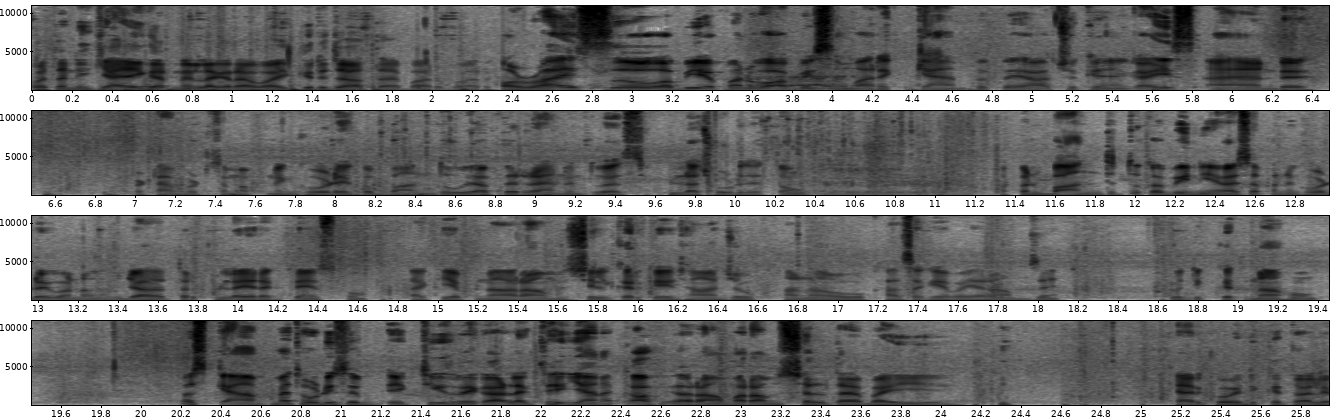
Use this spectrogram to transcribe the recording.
पता नहीं क्या ही करने लग रहा है भाई, गिर जाता है बार बार और सो अभी अपन वापस हमारे कैंप पे आ चुके हैं गाइस एंड फटाफट से मैं अपने घोड़े को बाँध दूँ या फिर रहने दूँ ऐसे खुला छोड़ देता हूँ अपन बांधते तो कभी नहीं है वैसे अपने घोड़े को ना ज़्यादातर खुला ही रखते हैं इसको ताकि अपना आराम से चिल करके जहाँ जो खाना हो वो खा सके भाई आराम से कोई दिक्कत ना हो बस कैंप में थोड़ी सी एक चीज़ बेकार लगती है कि ना काफ़ी आराम आराम से चलता है भाई ये खैर कोई दिक्कत वाली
